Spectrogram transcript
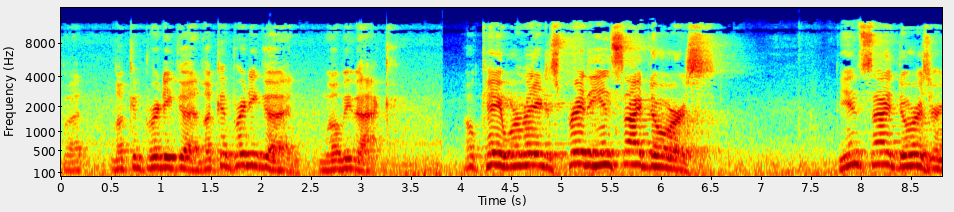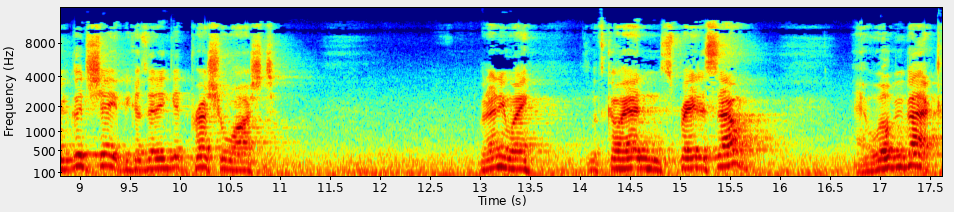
But looking pretty good, looking pretty good. We'll be back. Okay, we're ready to spray the inside doors. The inside doors are in good shape because they didn't get pressure washed. But anyway, let's go ahead and spray this out and we'll be back.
